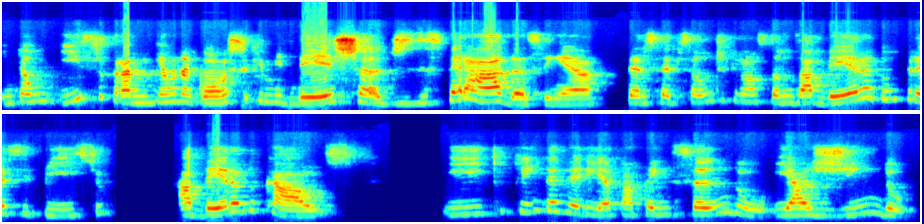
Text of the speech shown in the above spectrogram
Então, isso para mim é um negócio que me deixa desesperada, assim, é a percepção de que nós estamos à beira de um precipício, à beira do caos, e que quem deveria estar tá pensando e agindo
